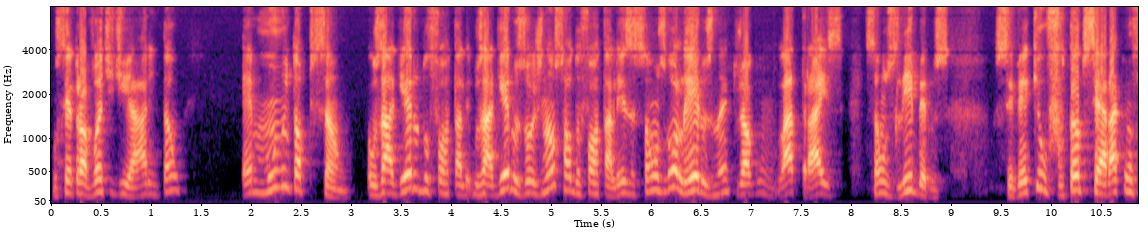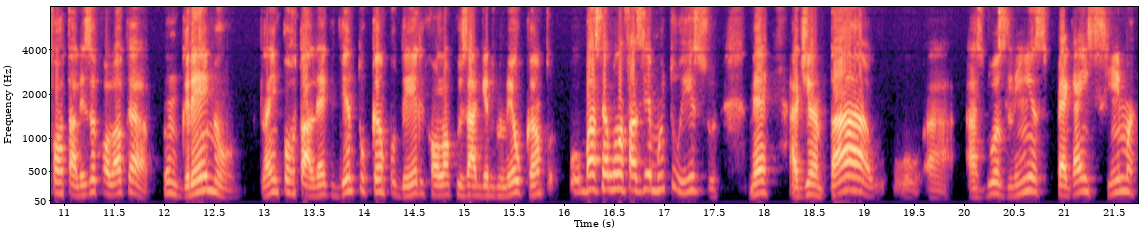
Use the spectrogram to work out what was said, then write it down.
o centroavante de área. Então, é muita opção. O zagueiro do Fortaleza, os zagueiros hoje, não só do Fortaleza, são os goleiros, né? Que jogam lá atrás, são os líberos. Você vê que o, tanto o Ceará como o Fortaleza coloca um Grêmio lá em Porto Alegre, dentro do campo dele, coloca o zagueiro no meio campo. O Barcelona fazia muito isso, né? Adiantar o, a, as duas linhas, pegar em cima,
